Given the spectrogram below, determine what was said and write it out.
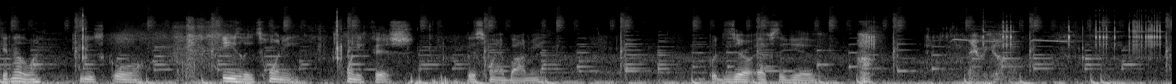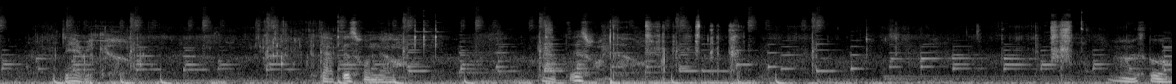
Let's get another one. Huge school. Easily 20, 20 fish this swam by me. But zero F's to give. there we go. There we go. Got this one though. Got this one though. Oh, this little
